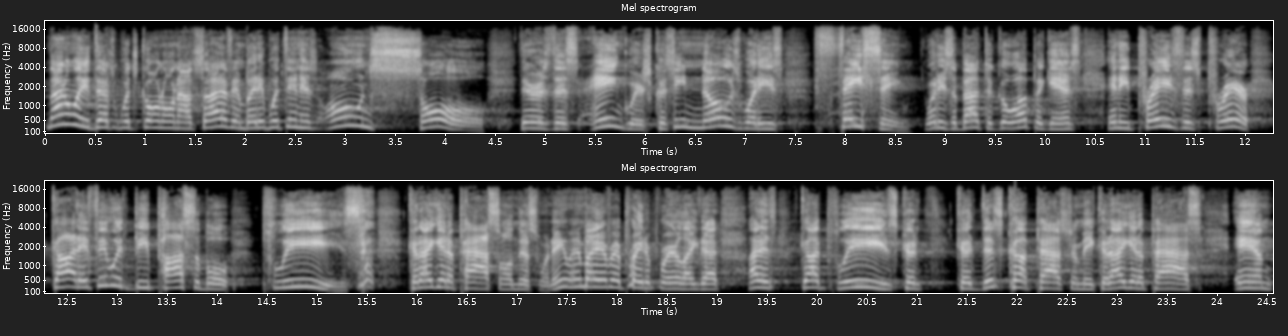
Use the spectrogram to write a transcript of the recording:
not only that's what's going on outside of him but within his own soul there is this anguish because he knows what he's facing what he's about to go up against and he prays this prayer. God if it would be possible please, could I get a pass on this one? Anybody ever prayed a prayer like that? I just, God, please, could, could this cup pass from me? Could I get a pass? And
